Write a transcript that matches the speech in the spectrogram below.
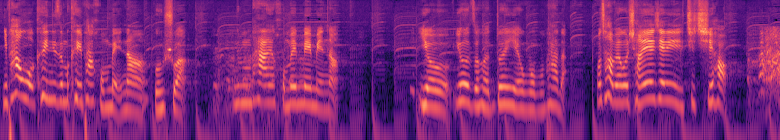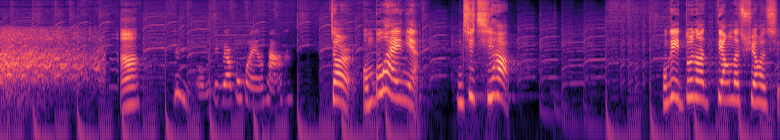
你怕我可以，你怎么可以怕红梅呢？我说，你怎么怕红梅妹妹呢？有柚子和蹲爷，我不怕的。我草莓，我强烈建议去七号。啊？这边不欢迎他。这儿我们不欢迎你，你去七号。我给你蹲到叼到七号去，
